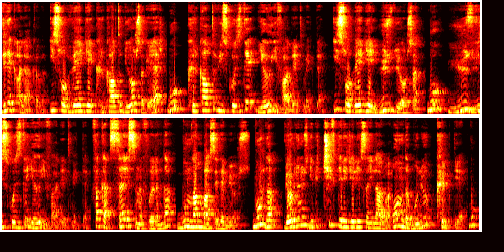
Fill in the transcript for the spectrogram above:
direkt alakalı. ISO VG46 diyorsak eğer bu 46 viskozite yağı ifade etmekte. ISO VG 100 diyorsak bu 100 viskozite yağı ifade etmekte. Fakat sayı sınıflarında bundan bahsedemiyoruz. Burada gördüğünüz gibi çift dereceli sayılar var. 10W 40 diye. Bu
